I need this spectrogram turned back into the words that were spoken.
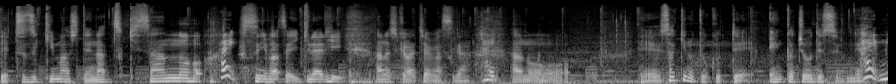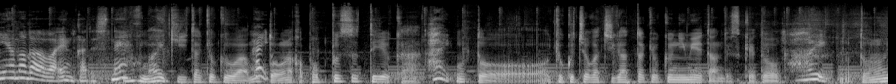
で続きまして夏木さんの、はい。すみませんいきなり話変わっちゃいますが、はい。あの、えーさっきの曲って演歌調ですよね、はい宮山川は演歌ですね。僕前聞いた曲はもっとなんかポップスっていうか、はい。もっと曲調が違った曲に見えたんですけどはい。どの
